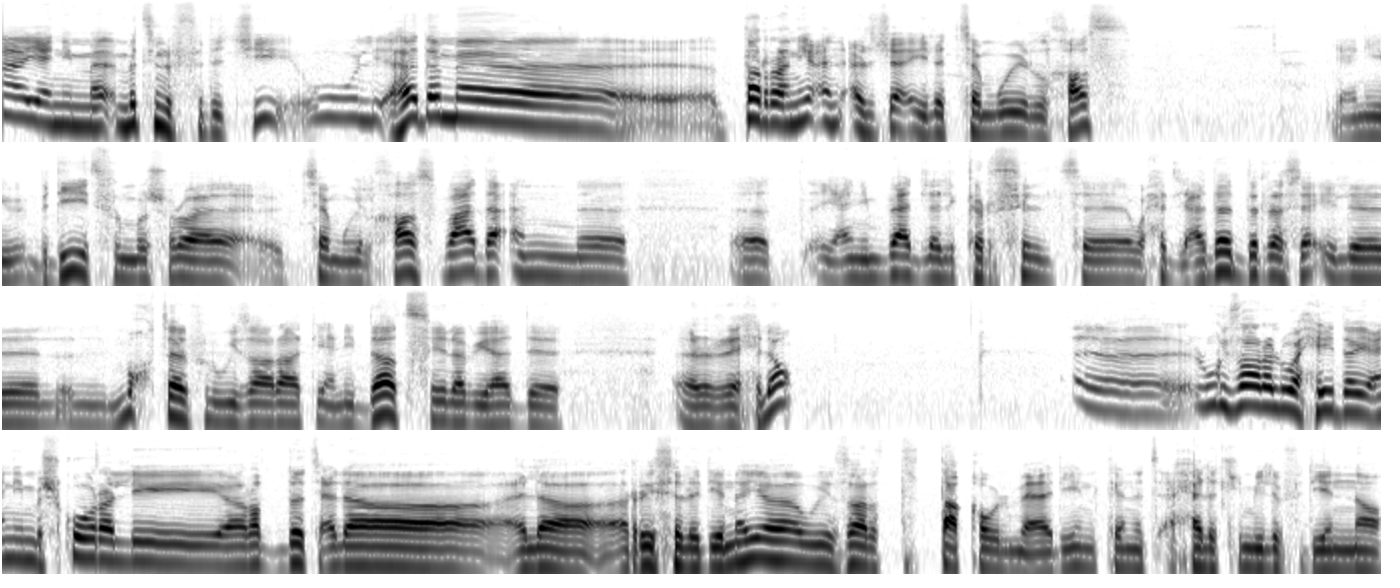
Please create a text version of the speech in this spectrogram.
ما يعني ما, ما تنفذتش وهذا ما اضطرني أن ألجأ إلى التمويل الخاص. يعني بديت في المشروع التمويل الخاص بعد أن يعني بعد ذلك رسلت واحد العدد الرسائل المختلف الوزارات يعني ذات صلة بهذه الرحلة. الوزارة الوحيدة يعني مشكورة اللي ردت على على الرسالة ديالنا هي وزارة الطاقة والمعادن كانت أحالت الملف ديالنا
